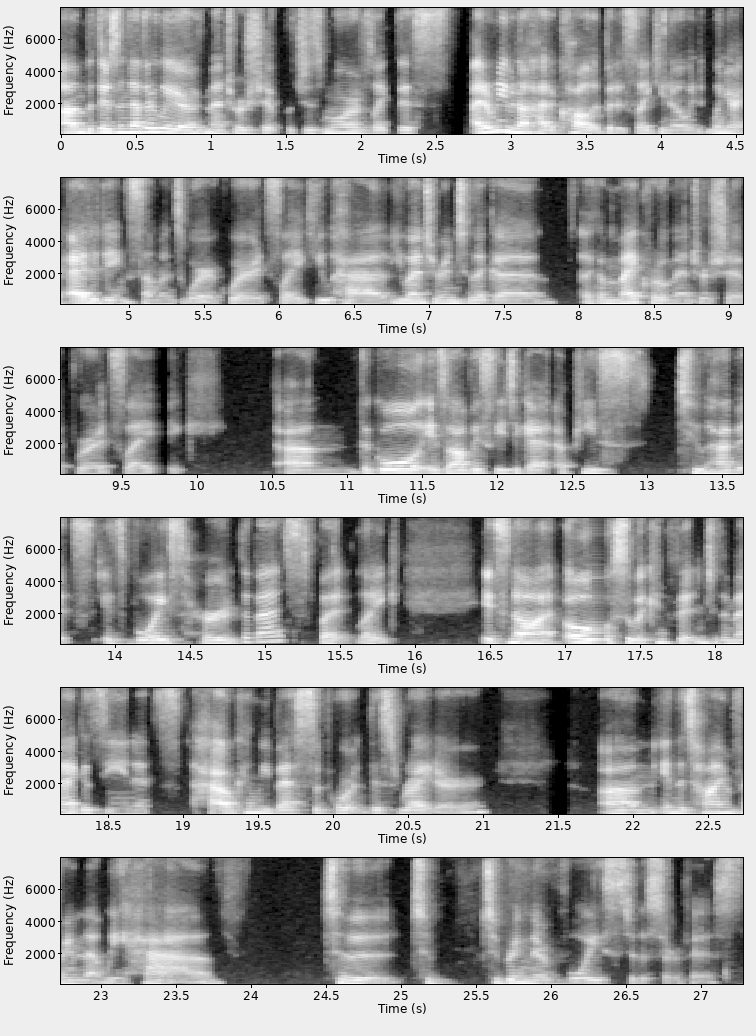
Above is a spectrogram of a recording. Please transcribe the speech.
um, but there's another layer of mentorship which is more of like this i don't even know how to call it but it's like you know when, when you're editing someone's work where it's like you have you enter into like a like a micro mentorship where it's like um, the goal is obviously to get a piece to have its its voice heard the best but like it's not oh so it can fit into the magazine. It's how can we best support this writer um, in the time frame that we have to to to bring their voice to the surface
